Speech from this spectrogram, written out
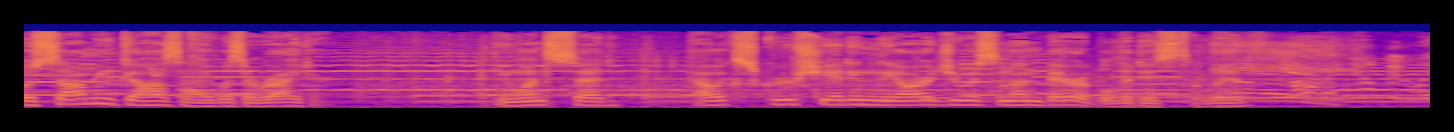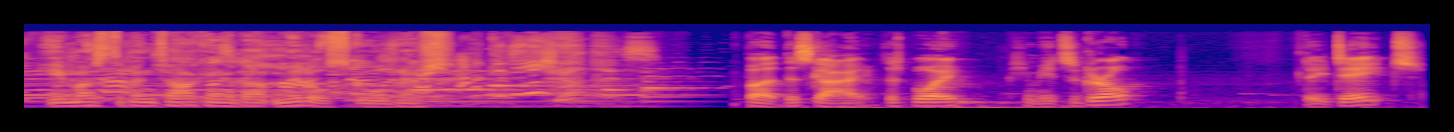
Osamu Dazai was a writer. He once said how excruciatingly arduous and unbearable it is to live. He must have been talking about middle schoolers. But this guy, this boy, he meets a girl, they date,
